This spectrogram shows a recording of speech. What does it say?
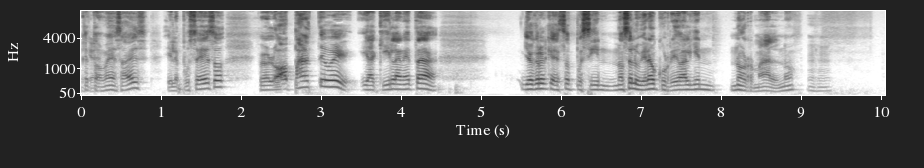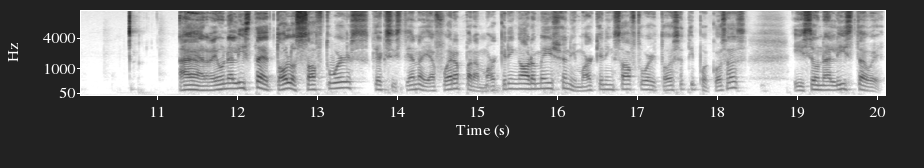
que Ok. tomé, ¿sabes? Y le puse eso. Pero luego aparte, güey. Y aquí, la neta, yo creo que eso, pues sí, no se le hubiera ocurrido a alguien normal, ¿no? Ujú. Agarré una lista de todos los softwares que existían allá afuera para marketing automation y marketing software y todo ese tipo de cosas. Hice una lista, güey.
